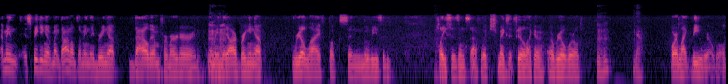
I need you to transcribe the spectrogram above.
I mean, speaking of McDonald's, I mean they bring up Dial M for Murder, and I mean Mhm. they are bringing up real life books and movies and places and stuff, which makes it feel like a, a real world Mm-hmm. Yeah. or like the real world.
